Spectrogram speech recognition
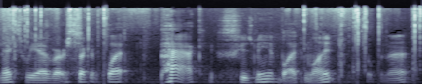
Next we have our second pack, excuse me, black and white. Let's open that.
